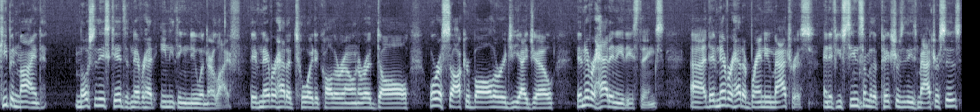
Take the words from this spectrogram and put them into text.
Keep in mind, most of these kids have never had anything new in their life. They've never had a toy to call their own, or a doll, or a soccer ball, or a G.I. Joe. They've never had any of these things. Uh, they've never had a brand new mattress. And if you've seen some of the pictures of these mattresses,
